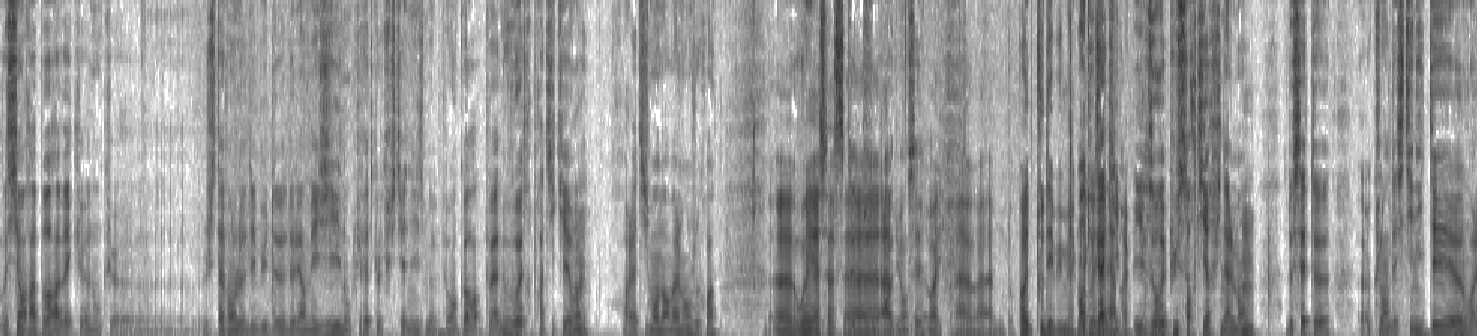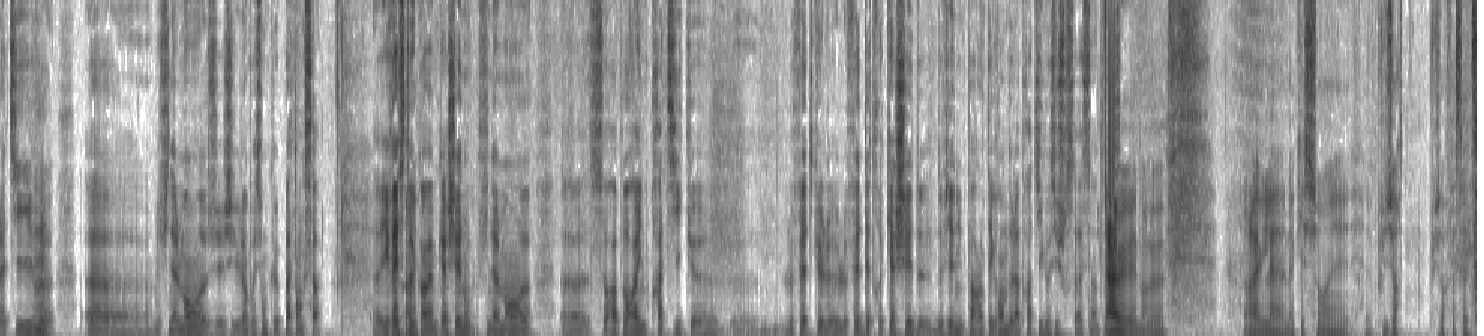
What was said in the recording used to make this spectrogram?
aussi en rapport avec donc juste avant le début de, de l'ère Meiji, donc le fait que le christianisme peut encore peut à nouveau être pratiqué mmh. relativement normalement, je crois? Euh, oui, ça, ça a nuancé. Oui, pas au tout début, mais, en tout cas, ils, auraient pu sortir finalement hmm. de cette euh, clandestinité euh, hmm. relative. Hmm. mais finalement, j'ai eu l'impression que pas tant que ça. il reste quand même caché, donc finalement, ce rapport à une pratique, le fait que le, fait d'être caché devienne une part intégrante de la pratique aussi, je trouve ça assez intéressant. Ah oui, dans le. la, la, question est plusieurs plusieurs facettes.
